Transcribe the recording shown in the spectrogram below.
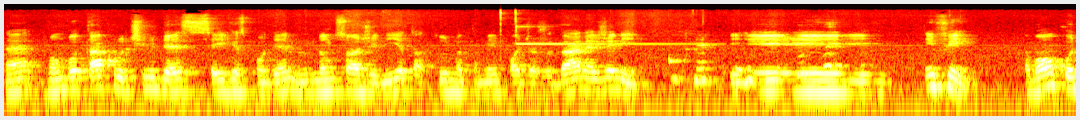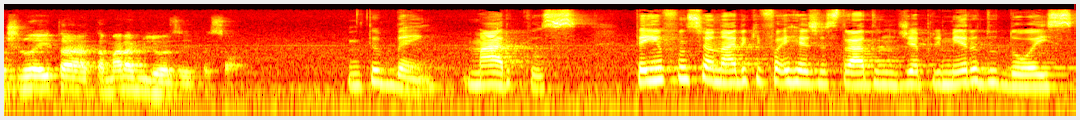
né? Vamos botar para o time da SCI respondendo, não só a Geni, a tua turma também pode ajudar, né, Geni? E, enfim, tá bom? Continua aí, tá, tá maravilhoso aí, pessoal. Muito bem. Marcos, tem um funcionário que foi registrado no dia 1 do 2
